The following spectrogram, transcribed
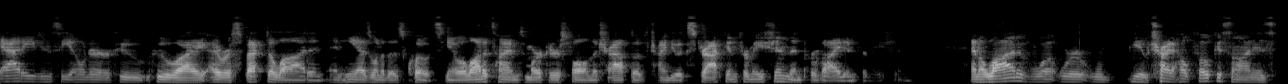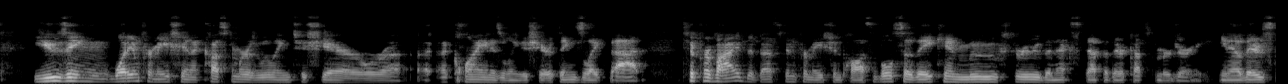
ad agency owner who who I, I respect a lot, and, and he has one of those quotes. You know, a lot of times marketers fall in the trap of trying to extract information, then provide information. And a lot of what we're, you know, try to help focus on is using what information a customer is willing to share or a, a client is willing to share, things like that, to provide the best information possible so they can move through the next step of their customer journey. You know, there's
